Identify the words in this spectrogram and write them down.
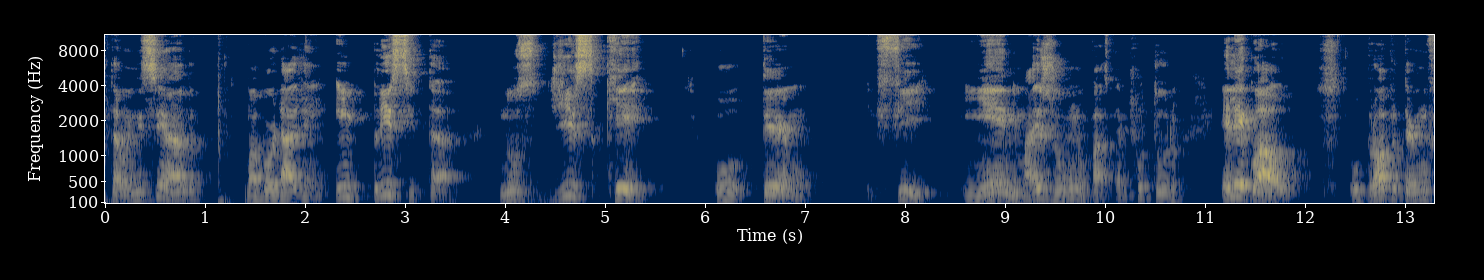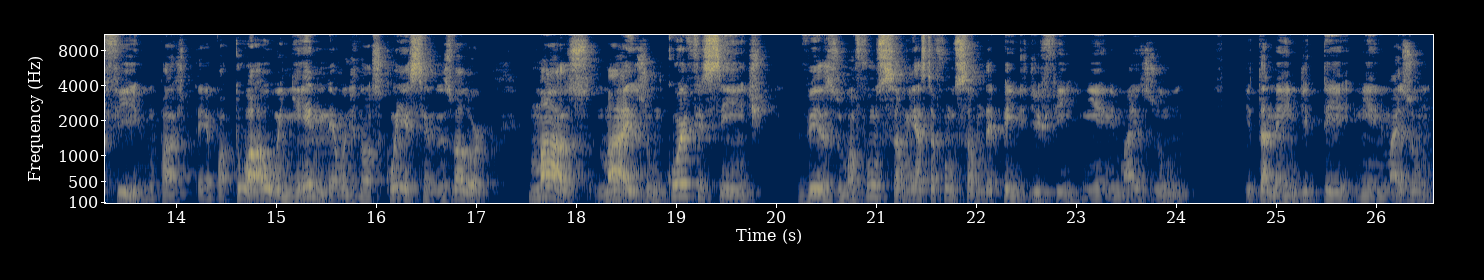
Então, iniciando, uma abordagem implícita nos diz que o termo φ em n mais 1 no passo-tempo futuro, ele é igual o próprio termo φ no passo-tempo atual, em n, né, onde nós conhecemos esse valor, mas mais um coeficiente vezes uma função, e esta função depende de φ em n mais 1 e também de t em n mais 1.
